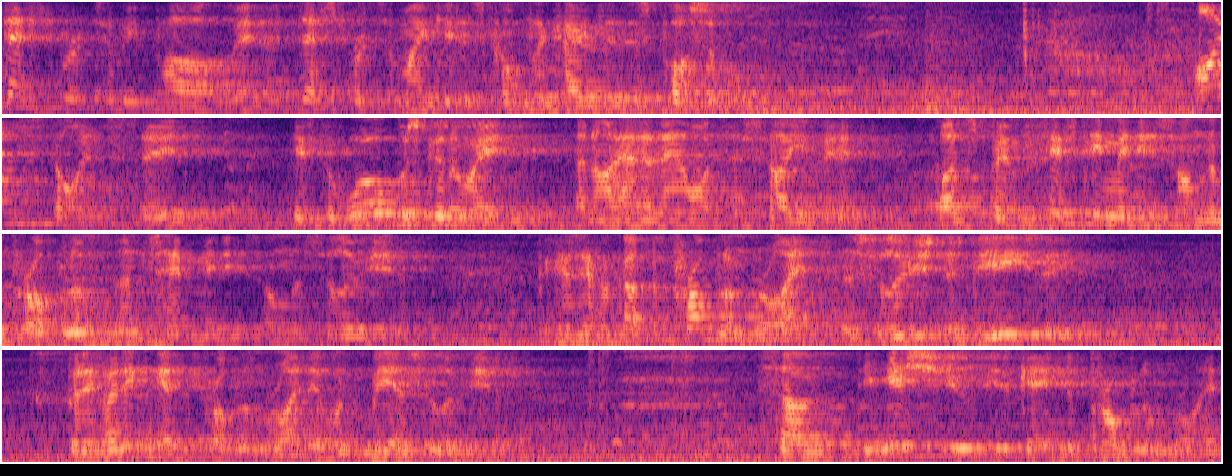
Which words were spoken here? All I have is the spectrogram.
desperate to be part of it and desperate to make it as complicated as possible. Einstein said, if the world was going to end and I had an hour to save it, I'd spend 50 minutes on the problem and 10 minutes on the solution. Because if I got the problem right, the solution would be easy. But if I didn't get the problem right, there wouldn't be a solution. So the issue is getting the problem right.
